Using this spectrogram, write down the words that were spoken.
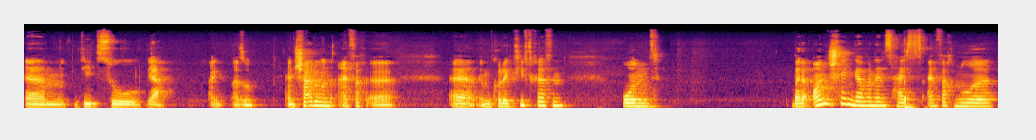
ähm, die zu, ja, also Entscheidungen einfach äh, äh, im Kollektiv treffen. Und bei der On-Chain Governance heißt es einfach nur,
